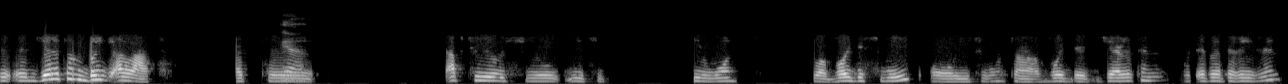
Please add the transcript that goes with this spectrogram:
uh, gelatin brings a lot, but Yeah. uh, up to you if you if you, want to avoid the sweet or if you want to avoid the gelatin, whatever the reason,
